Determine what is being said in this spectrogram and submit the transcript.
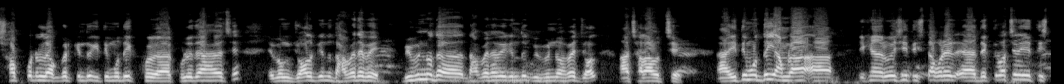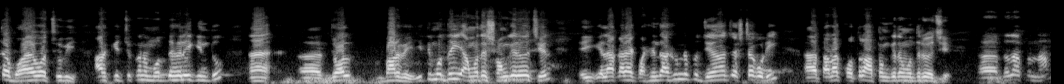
সবকটা লকগেট কিন্তু ইতিমধ্যেই খুলে দেওয়া হয়েছে এবং জল কিন্তু ধাপে ধাপে বিভিন্ন ধাপে ধাপে কিন্তু বিভিন্নভাবে জল ছাড়া হচ্ছে ইতিমধ্যেই আমরা এখানে রয়েছি তিস্তাগড়ের দেখতে পাচ্ছেন এই তিস্তা ভয়াবহ ছবি। আর কিছুক্ষণের মধ্যে হলেই কিন্তু জল বাড়বে। ইতিমধ্যেই আমাদের সঙ্গে রয়েছেন এই এলাকার এক বাসিন্দা। আসুন একটু জেনার চেষ্টা করি তারা কতটা আতঙ্কের মধ্যে রয়েছে। দাদা আপনার নাম?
